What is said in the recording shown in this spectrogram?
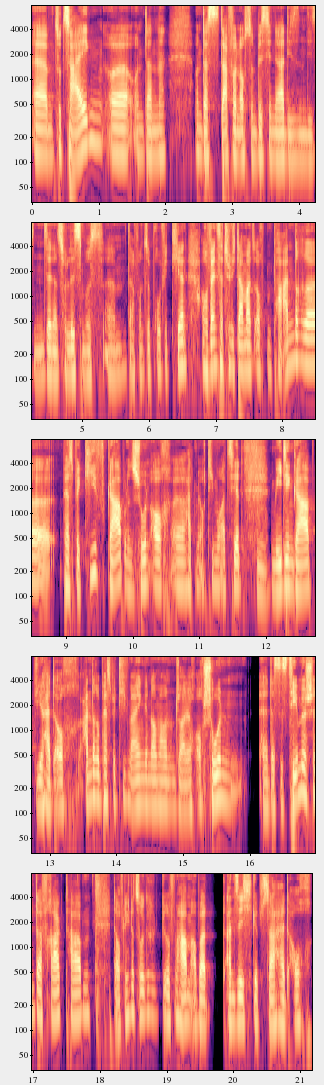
ähm, zu zeigen äh, und dann und das davon auch so ein bisschen ja diesen diesen Sensationalismus ähm, davon zu profitieren. Auch wenn es natürlich damals auch ein paar andere Perspektiven gab und es schon auch äh, hat mir auch Timo erzählt, mhm. Medien gab, die halt auch andere Perspektiven eingenommen haben und auch, auch schon äh, das systemisch hinterfragt haben, darauf nicht nur zurückgegriffen haben, aber an sich gibt es da halt auch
